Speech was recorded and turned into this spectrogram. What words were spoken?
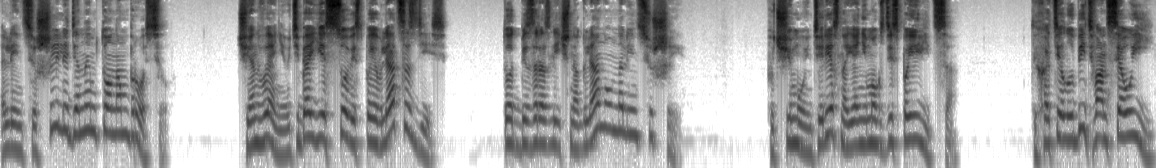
Лин Цюши ледяным тоном бросил. «Чен Вэнни, у тебя есть совесть появляться здесь?» Тот безразлично глянул на Лин Цюши. «Почему, интересно, я не мог здесь появиться?» «Ты хотел убить Ван Сяои!»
